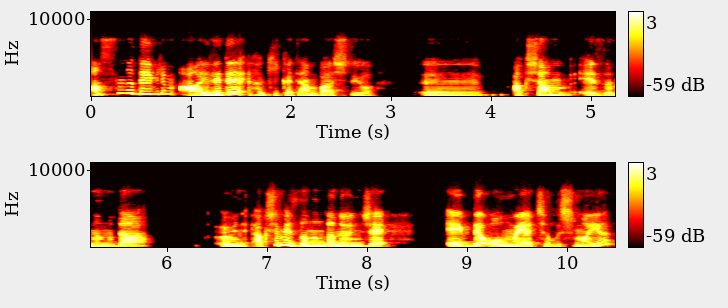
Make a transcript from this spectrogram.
aslında devrim ailede hakikaten başlıyor e, akşam ezanını da ön, akşam ezanından önce evde olmaya çalışmayı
